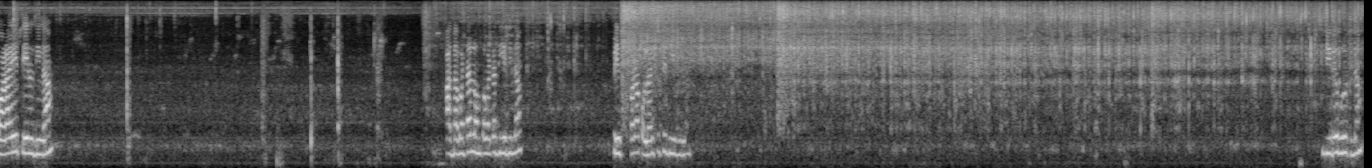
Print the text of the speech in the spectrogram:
কড়াইয়ে তেল দিলাম। আদা বাটা, লঙ্কা বাটা দিয়ে দিলাম। পেস্ট করা কড়াইশুটি দিয়ে দিলাম। জিরে গুঁড়ো দিলাম।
